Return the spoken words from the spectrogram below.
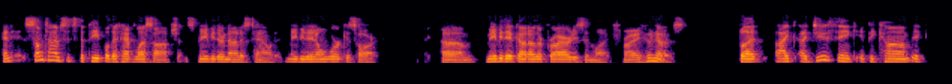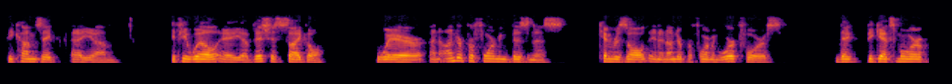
And sometimes it's the people that have less options. Maybe they're not as talented. Maybe they don't work as hard. Um, maybe they've got other priorities in life, right? Who knows? But I, I do think it become it becomes a a um, if you will a, a vicious cycle where an underperforming business can result in an underperforming workforce that begets more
